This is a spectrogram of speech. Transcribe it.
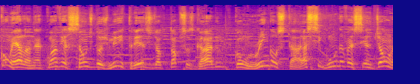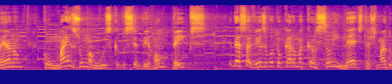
com ela, né? Com a versão de 2013 de Octopus Garden com Ringo Starr. A segunda vai ser John Lennon com mais uma música do CD Home Tapes. E dessa vez eu vou tocar uma canção inédita chamada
